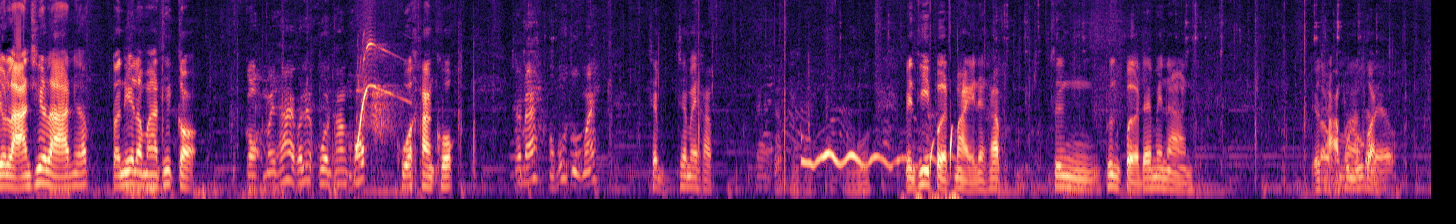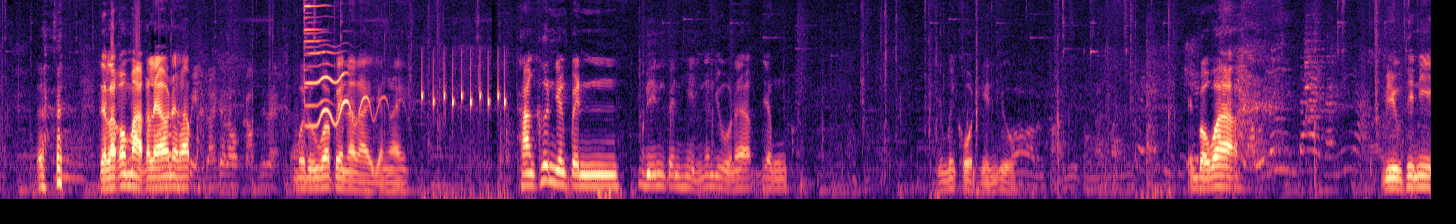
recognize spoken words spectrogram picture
ชี่ยวหลานเชี่ยวหลานครับ ตอนนี้เรามาที่เกาะเกาะไม่ได้เขาเรียกควนคางคกขัวคางคกใช่ไหมผมพูดถูกไหมใช่ใช่ไหมครับโอ้โหเป็นที่เปิดใหม่นะครับ ซึ่งเพิ่งเปิดได้ไม่นาน เดี๋ยวถามผู้รู้ก่อน แต่เราก็มากันแล้วนะครับ ปิดหลังจากเรากลับนี่แหละมาดูว่าเป็นอะไรยังไง ทางขึ้นยังเป็นดินเป็นหินกันอยู่นะครับ ยัง ยังไม่โขดหินอยู่ เห็นบอกว่าเดี๋ย วลื่นได้นะเนี่ยวิวที่นี่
